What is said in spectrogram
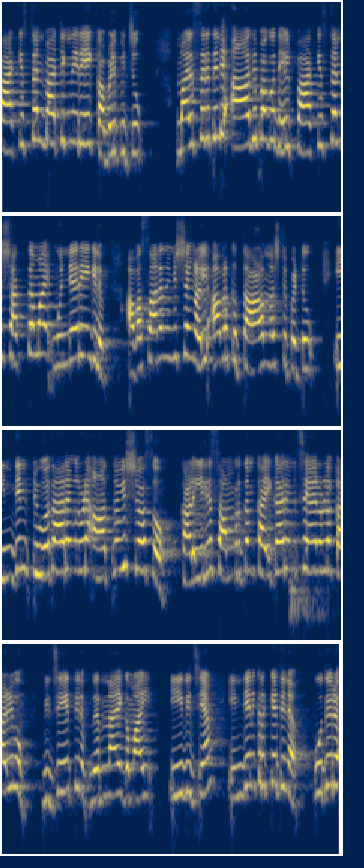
പാകിസ്ഥാൻ ബാറ്റിംഗ് നിരയെ കബളിപ്പിച്ചു. മത്സരത്തിന്റെ ആദ്യ പകുതിയിൽ പാകിസ്ഥാൻ ശക്തമായി മുന്നേറിയെങ്കിലും അവസാന നിമിഷങ്ങളിൽ അവർക്ക് താളം നഷ്ടപ്പെട്ടു. ഇന്ത്യൻ യുവതാരങ്ങളുടെ ആത്മവിശ്വാസവും കളിയിലെ സമ്മർദ്ദം കൈകാര്യം ചെയ്യാനുള്ള കഴിവും വിജയത്തിനും നിർണായകമായി. ഈ വിജയം ഇന്ത്യൻ ക്രിക്കറ്റിന് പുതിയൊരു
